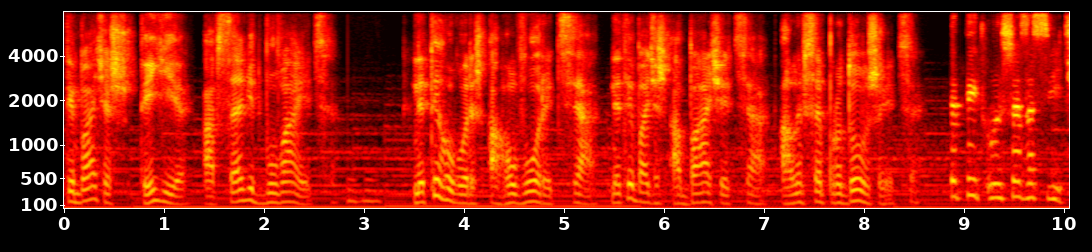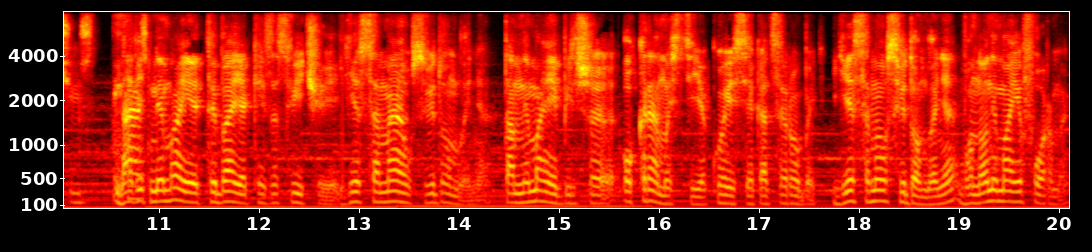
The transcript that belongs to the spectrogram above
ти бачиш, ти є, а все відбувається. Не ти говориш, а говориться. Не ти бачиш, а бачиться, але все продовжується. Це ти лише засвідчуєш. Ти Навіть кажеш, немає тебе, який засвідчує. Є саме усвідомлення. Там немає більше окремості якоїсь, яка це робить. Є саме усвідомлення, воно не має форми,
